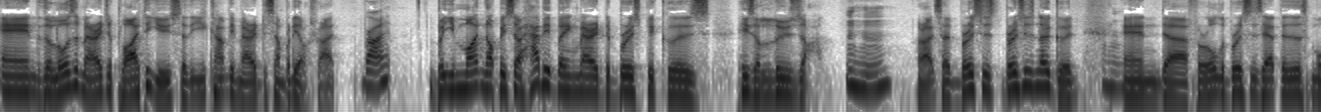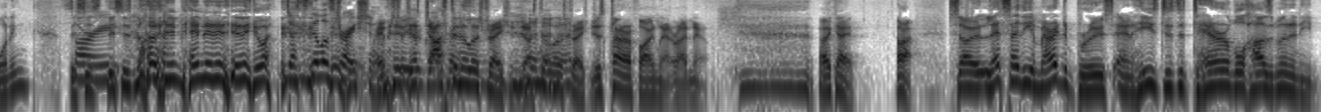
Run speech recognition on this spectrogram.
And the laws of marriage apply to you so that you can't be married to somebody else, right? Right? But you might not be so happy being married to Bruce because he's a loser. Mm-hmm. All right, so Bruce is Bruce is no good, and uh, for all the Bruces out there this morning, this Sorry. is this is not intended in any way. Just an illustration. Wait a I'm minute, sure just, just an illustration. Just an illustration. Just clarifying that right now. Okay. All right. So let's say that you're married to Bruce and he's just a terrible husband and he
